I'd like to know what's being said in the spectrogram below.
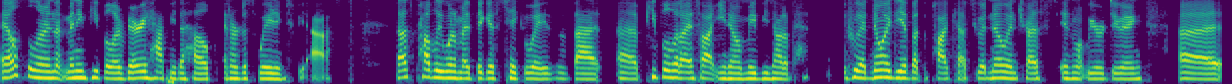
i also learned that many people are very happy to help and are just waiting to be asked. That's probably one of my biggest takeaways is that uh, people that i thought you know maybe not a, who had no idea about the podcast who had no interest in what we were doing uh,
